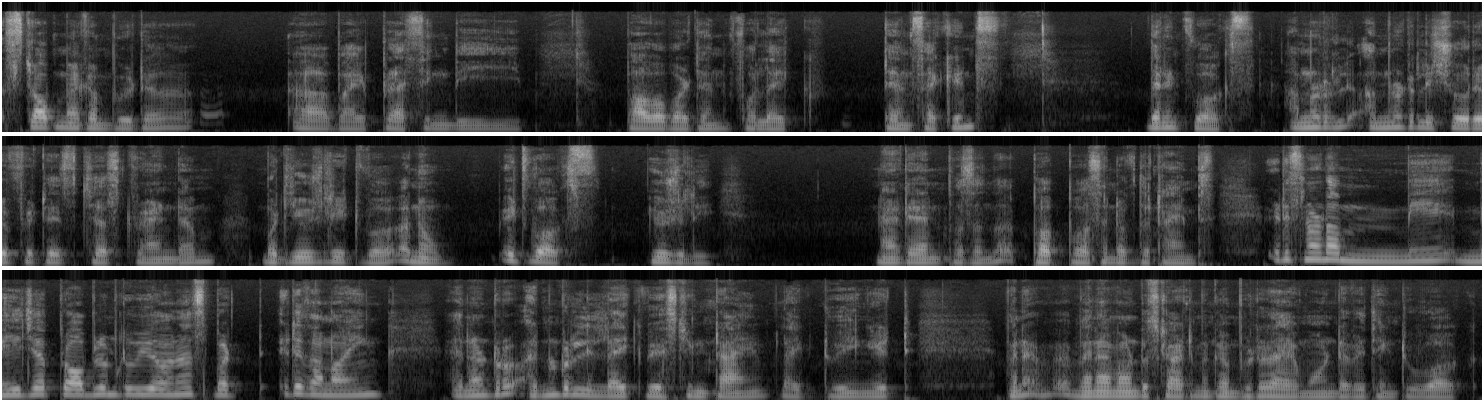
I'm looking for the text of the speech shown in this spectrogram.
stop my computer uh, by pressing the power button for like 10 seconds then it works. I'm not I'm not really sure if it is just random, but usually it works. Uh, no, it works usually. 99% of the times. It is not a ma- major problem to be honest, but it is annoying, and I don't, I don't really like wasting time like doing it. When I, when I want to start my computer, I want everything to work.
